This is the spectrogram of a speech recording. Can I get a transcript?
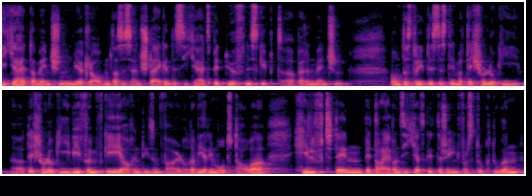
Sicherheit der Menschen. Wir glauben, dass es ein steigendes Sicherheitsbedürfnis gibt bei den Menschen. Und das dritte ist das Thema Technologie. Äh, Technologie wie 5G auch in diesem Fall oder wie Remote Tower hilft den Betreibern sicherheitskritischer Infrastrukturen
